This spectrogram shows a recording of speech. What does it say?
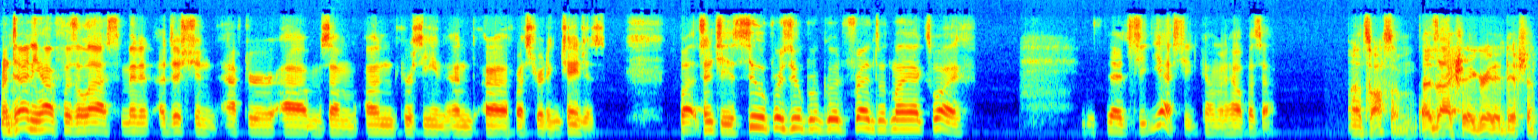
And Tanya Huff was a last minute addition after um, some unforeseen and uh, frustrating changes. But since she is super, super good friends with my ex wife, she said she yes, she'd come and help us out. That's awesome. That's actually a great addition.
